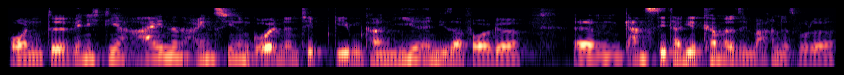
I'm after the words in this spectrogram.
Und äh, wenn ich dir einen einzigen goldenen Tipp geben kann, hier in dieser Folge, ähm, ganz detailliert können wir das nicht machen. Es würde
